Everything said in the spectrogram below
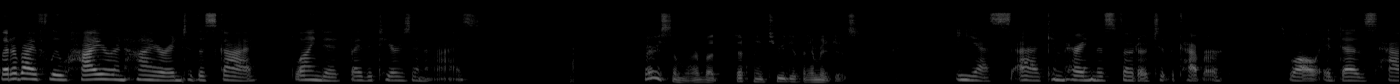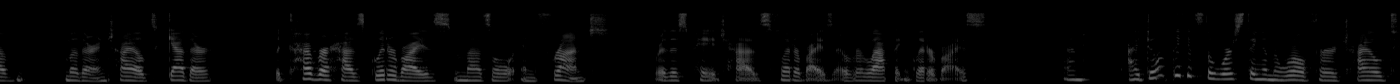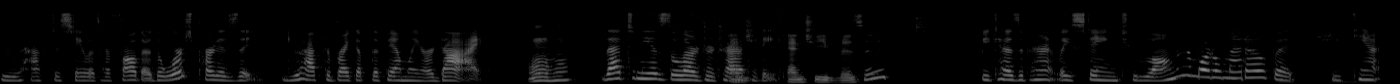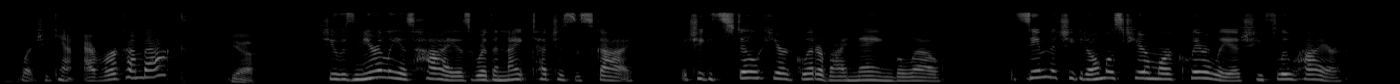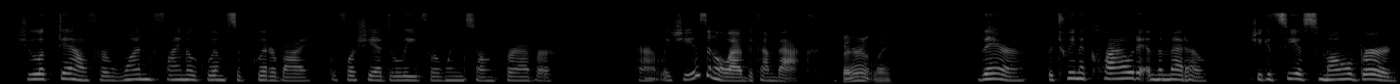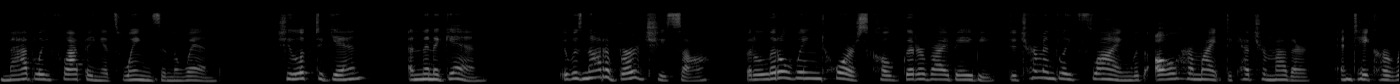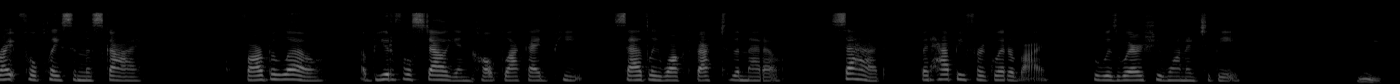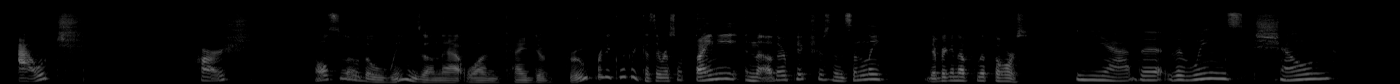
Flutterby flew higher and higher into the sky, blinded by the tears in her eyes. Very similar, but definitely two different images. Yes, uh, comparing this photo to the cover. So while it does have mother and child together, the cover has Glitterby's muzzle in front, where this page has Flutterby's overlapping Glitterby's. Um, I don't think it's the worst thing in the world for a child to have to stay with her father. The worst part is that you have to break up the family or die. Mm-hmm. That to me is the larger tragedy. And can she visit? Because apparently staying too long in the mortal meadow, but she can't, what, she can't ever come back? Yeah. She was nearly as high as where the night touches the sky, but she could still hear Glitterby neighing below. It seemed that she could almost hear more clearly as she flew higher. She looked down for one final glimpse of Glitterby before she had to leave for Wingsong forever. Apparently, she isn't allowed to come back. Apparently. There, between a cloud and the meadow, she could see a small bird madly flapping its wings in the wind. She looked again, and then again. It was not a bird she saw, but a little winged horse called Glitterby Baby, determinedly flying with all her might to catch her mother and take her rightful place in the sky. Far below, a beautiful stallion called Black Eyed Pete sadly walked back to the meadow, sad but happy for Glitterby, who was where she wanted to be. Hmm. Ouch. Harsh. Also, the wings on that one kind of grew pretty quickly because they were so tiny in the other pictures, and suddenly they're big enough to lift the horse. Yeah, the the wings shown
